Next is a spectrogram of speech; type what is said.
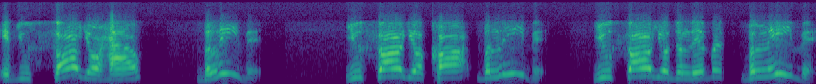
If you saw your house, believe it. You saw your car, believe it. You saw your deliverance, believe it.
